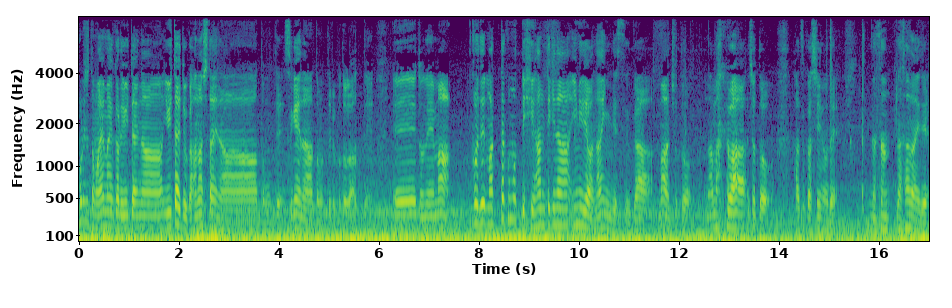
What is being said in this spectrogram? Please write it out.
これちょっと前々から言いたいな言いたいというか話したいなと思ってすげえなと思ってることがあって。えーとねまあこれで全くもって批判的な意味ではないんですがまあちょっと名前はちょっと恥ずかしいので出さ出さないで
